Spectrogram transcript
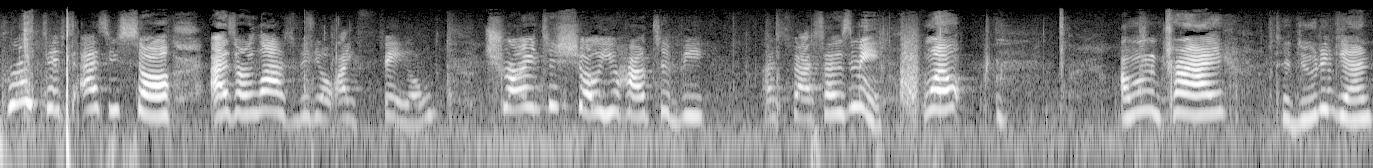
pro tips. As you saw, as our last video, I failed trying to show you how to be as fast as me. Well, I'm to try to do it again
